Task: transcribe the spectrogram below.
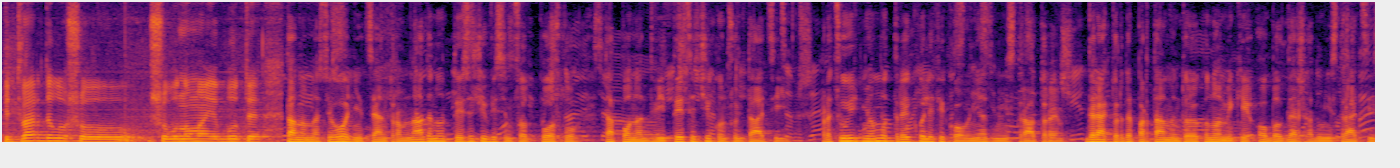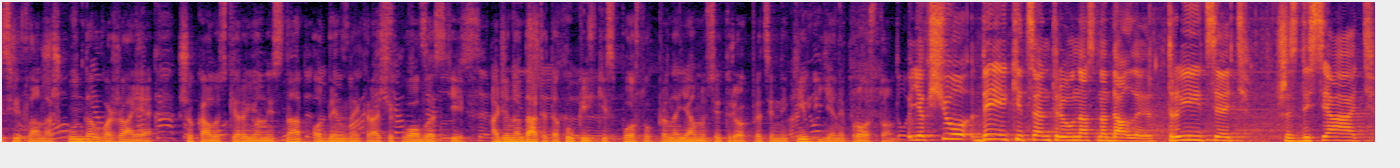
підтвердило, що, що воно має бути. Станом на сьогодні центром надано 1800 послуг та понад 2000 консультацій. Працюють в ньому три кваліфіковані адміністратори. Директор департаменту економіки облдержадміністрації Світлана Шкунда вважає, що Калузький районний СНАП один з найкращих в області, адже надати таку кількість послуг при наявності трьох працівників є непросто. Якщо деякі центри у нас надали 30, 60,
